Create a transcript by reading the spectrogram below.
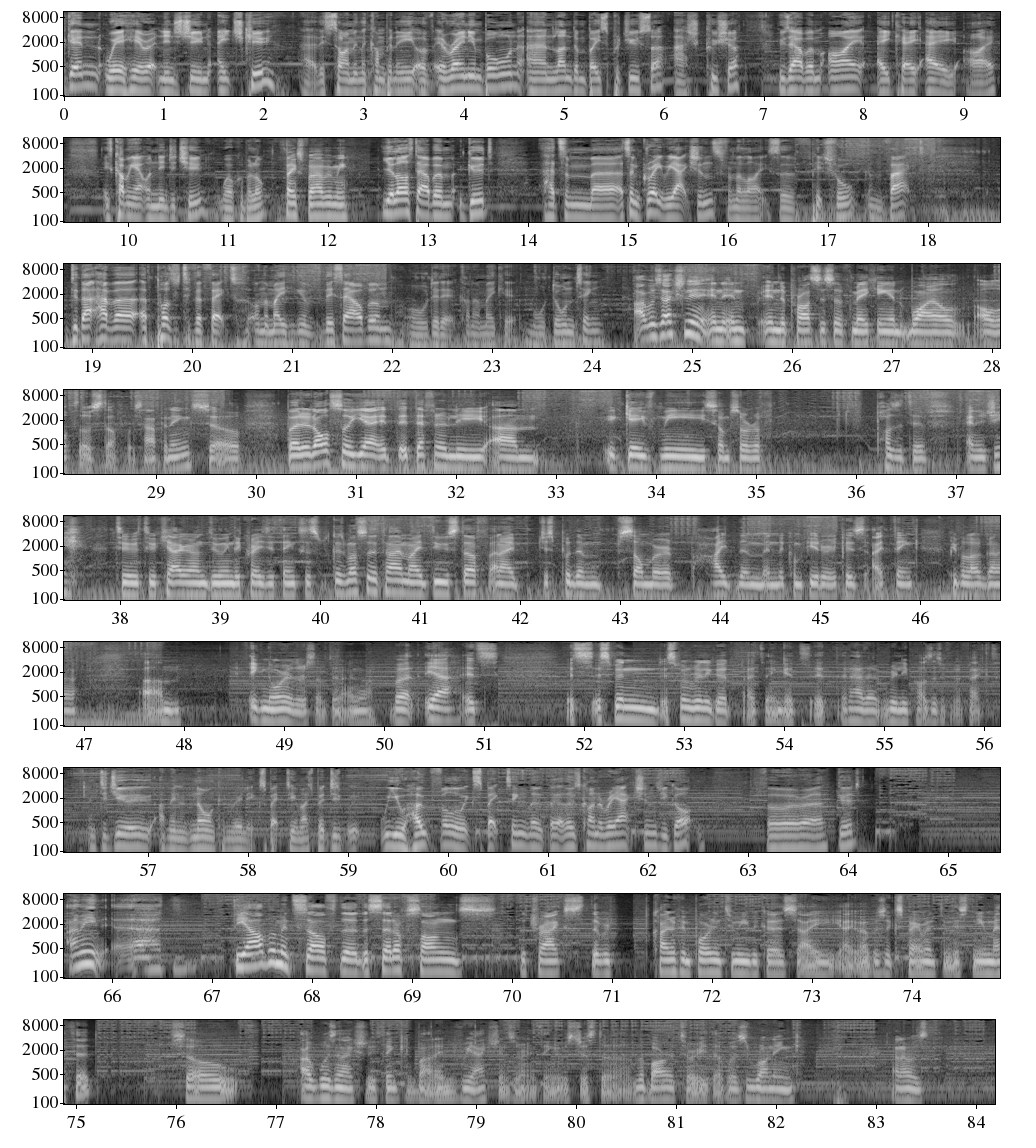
Again, we're here at Ninja Tune HQ, uh, this time in the company of Iranian born and London based producer Ash Koosha, whose album I, aka I, is coming out on Ninja Tune. Welcome along. Thanks for having me. Your last album, Good, had some, uh, had some great reactions from the likes of Pitchfork and Fact. Did that have a, a positive effect on the making of this album, or did it kind of make it more daunting? I was actually in, in in the process of making it while all of those stuff was happening. So, but it also, yeah, it, it definitely um, it gave me some sort of positive energy to to carry on doing the crazy things. Because most of the time I do stuff and I just put them somewhere, hide them in the computer because I think people are gonna um, ignore it or something. I don't know. But yeah, it's it's it's been it's been really good. I think it's it, it had a really positive effect. And did you? I mean, no one can really expect too much, but did, were you hopeful or expecting the, the, those kind of reactions you got for uh, good? I mean, uh, the album itself, the the set of songs, the tracks, they were kind of important to me because I, I, I was experimenting this new method. So I wasn't actually thinking about any reactions or anything. It was just a laboratory that was running, and I was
